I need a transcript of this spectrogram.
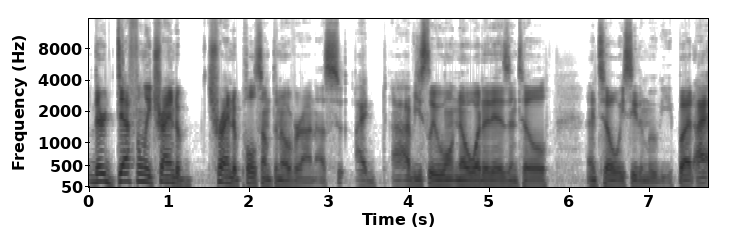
they're definitely trying to trying to pull something over on us. I obviously we won't know what it is until until we see the movie. But I,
